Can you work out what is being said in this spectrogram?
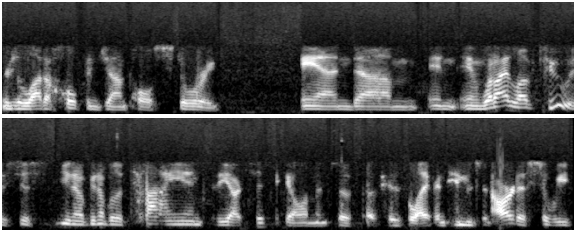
There's a lot of hope in John Paul's story. And um, and and what I love too is just you know being able to tie into the artistic elements of, of his life and him as an artist. So we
